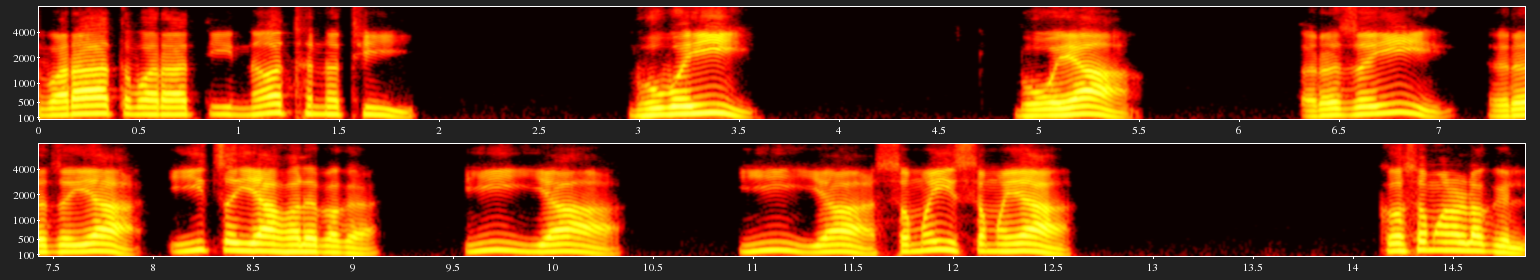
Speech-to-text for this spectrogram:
वरात वराती नथ नथी भुवई भुवया रजई रजया ईच या झालं बघा. ई या ई या समयी समया. कसं म्हणावं लागेल?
